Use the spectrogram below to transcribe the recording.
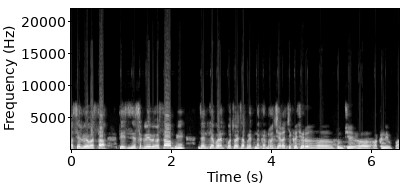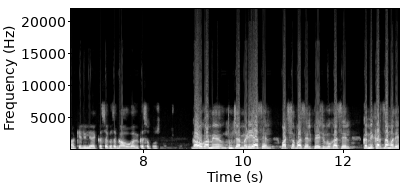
असेल व्यवस्था ती सगळी व्यवस्था आम्ही जनतेपर्यंत पोहोचवायचा प्रयत्न करणार प्रचाराची कशी तुमची आखणी केलेली आहे? कसं कसं गावोगावी कसं पोहोचणार? गावोगावी तुमच्या मीडिया असेल व्हॉट्सअप असेल फेसबुक असेल कमी खर्चामध्ये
